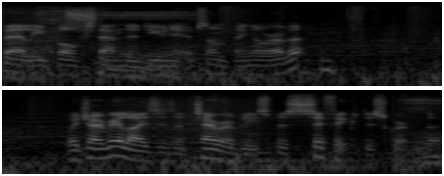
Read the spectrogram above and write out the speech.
fairly bog-standard unit of something or other. Which I realise is a terribly specific descriptor.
